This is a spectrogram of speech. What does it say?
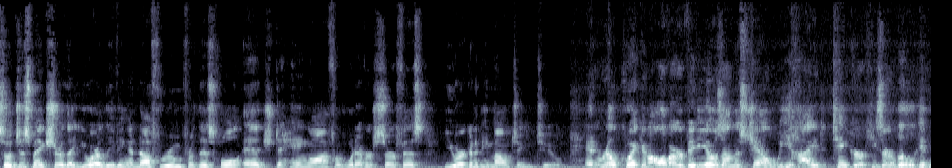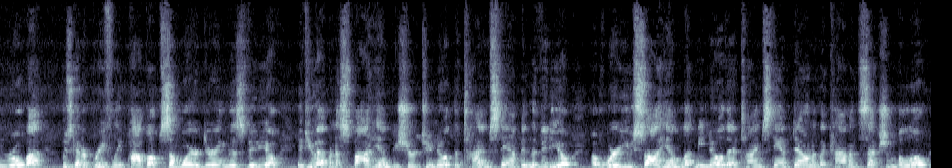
So just make sure that you are leaving enough room for this whole edge to hang off of whatever surface you are going to be mounting to. And real quick, in all of our videos on this channel, we hide Tinker. He's our little hidden robot who's going to briefly pop up somewhere during this video. If you happen to spot him, be sure to note the timestamp in the video of where you saw him. Let me know that timestamp down in the comments section below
